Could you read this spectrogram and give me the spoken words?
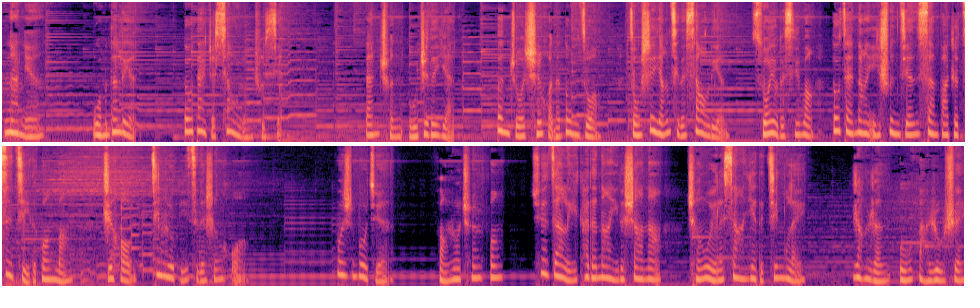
那年。我们的脸都带着笑容出现，单纯无知的眼，笨拙迟缓的动作，总是扬起的笑脸，所有的希望都在那一瞬间散发着自己的光芒，之后进入彼此的生活。不知不觉，仿若春风，却在离开的那一个刹那，成为了夏夜的惊雷，让人无法入睡。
